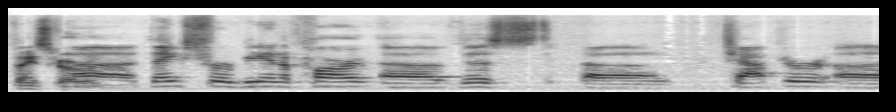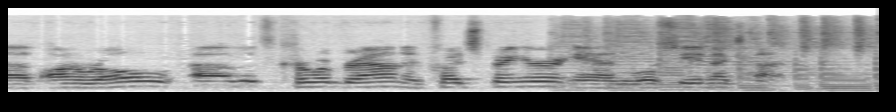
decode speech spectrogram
Thanks, Carter. Uh, thanks for being a part of this uh, chapter of On a Roll uh, with Kerwin Brown and Fred Springer, and we'll see you next time.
